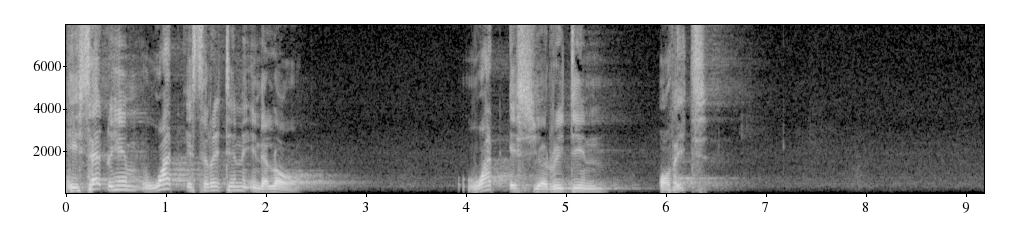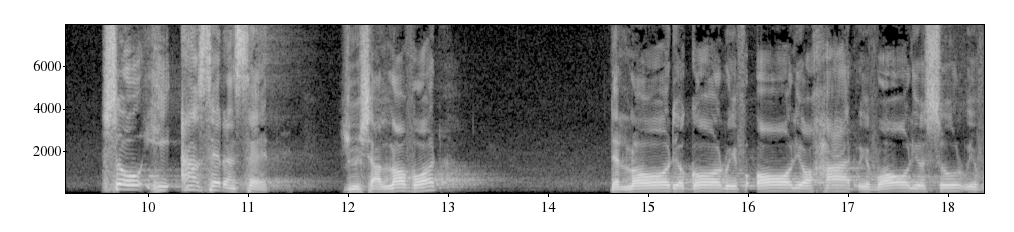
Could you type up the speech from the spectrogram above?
He said to him, What is written in the law? What is your reading of it? So he answered and said, You shall love what? The Lord your God with all your heart, with all your soul, with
